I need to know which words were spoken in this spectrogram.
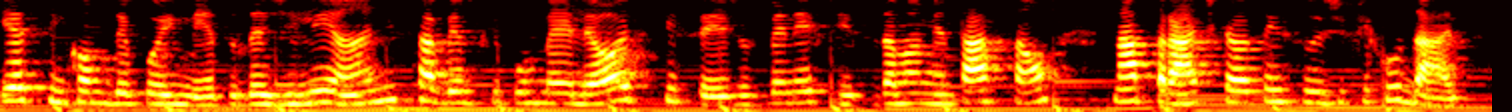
e assim como o depoimento da Giliane, sabemos que por melhores que sejam os benefícios da amamentação, na prática ela tem suas dificuldades,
